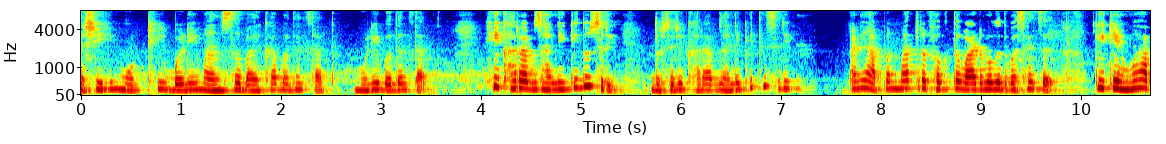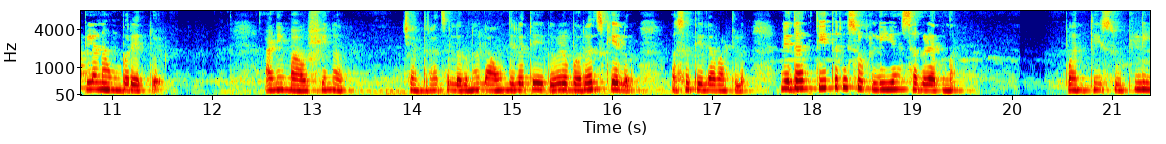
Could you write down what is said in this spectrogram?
तशी ही मोठी बडी माणसं बायका बदलतात मुली बदलतात. ही खराब झाली की दुसरी? दुसरी खराब झाली की तिसरी? आणि आपण मात्र फक्त वाट बघत बसायचं की केव्हा आपला नंबर येतो आहे आणि मावशीनं चंद्राचं लग्न लावून दिलं ते एक वेळ बरंच केलं असं तिला वाटलं. निदान ती तरी सुटली या सगळ्यातनं. पण ती सुटली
